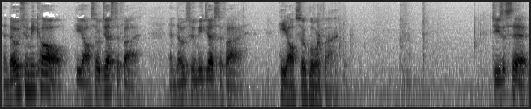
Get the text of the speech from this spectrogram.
And those whom he called, he also justified. And those whom he justified, he also glorified. Jesus said,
